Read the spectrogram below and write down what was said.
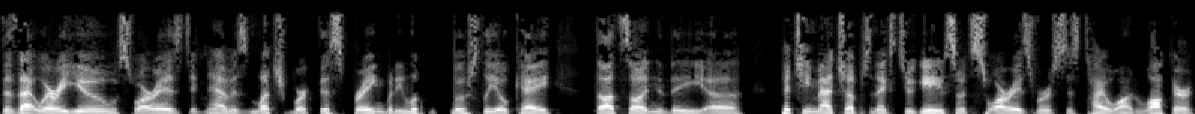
does that worry you? Suarez didn't have as much work this spring, but he looked mostly okay. Thoughts on the uh, pitching matchups the next two games? So it's Suarez versus Taijuan Walker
